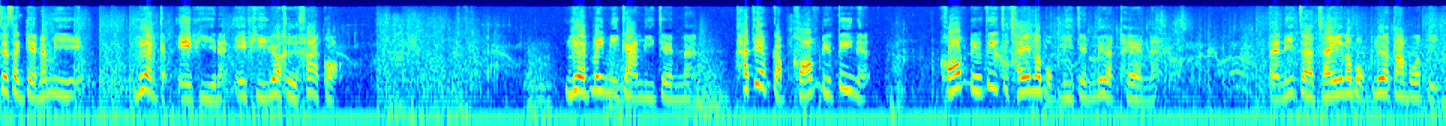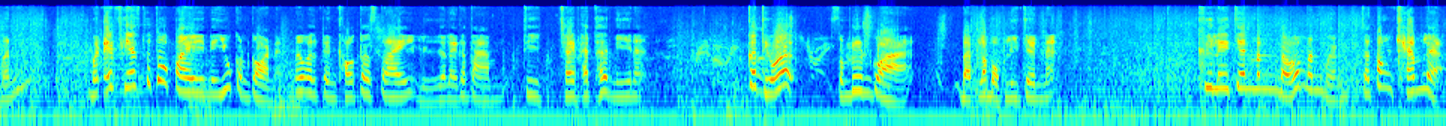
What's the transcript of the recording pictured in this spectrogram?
จะสังเกตนะมีเลือดกับ AP นะ AP ก็คือค่าเกาะ เลือดไม่มีการรีเจนนะ ถ้าเทียบกับ Call of Duty เนี่ย Call of Duty จะใช้ระบบรีเจนเลือดแทนนะ แต่นี้จะใช้ระบบเลือดตามปกติเหมือนเหมือน FPS ทั่วไปในยุคก่อนๆนะไม่ว่าจะเป็น Counter Strike หรืออะไรก็ตาม ที่ใช้แพทเทิร์นนี้นะ ก็ถือว่าสมดุลกว่าแบบระบบรีเจนนะ คือเลเจนมันแบบว่ามันเหมือนจะต้องแคมป์เลยอะ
